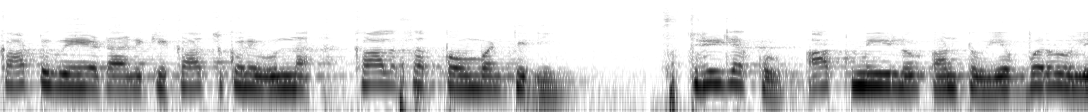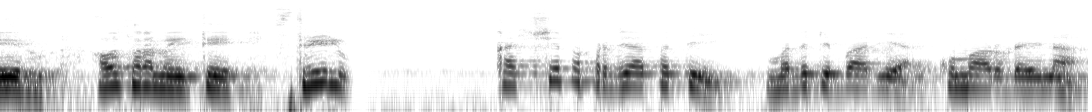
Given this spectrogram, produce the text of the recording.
కాటు వేయడానికి కాచుకొని ఉన్న కాలసర్పం వంటిది. స్త్రీలకు ఆత్మీయులు అంటూ ఎవ్వరూ లేరు. అవసరమైతే స్త్రీలు కశ్యప ప్రజాపతి మొదటి భార్య కుమారుడైన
